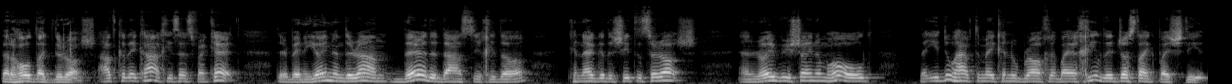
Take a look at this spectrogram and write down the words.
that hold like the Rosh. Ad Kadekach, he says, Fakert. They're Beni Yoin and the Ran, they're the Das Yichidah, Kenega the Shita Rosh. And Roiv Rishonim hold that you do have to make a new bracha by Achillah, just like by Shtiyah.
